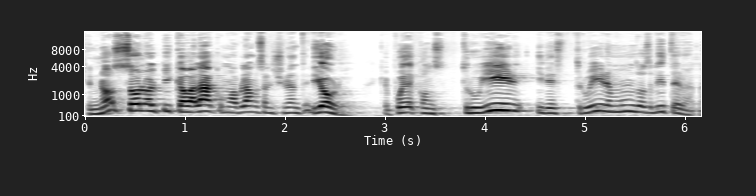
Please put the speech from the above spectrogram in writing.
que no solo al picabalá, como hablamos al anterior, que puede construir y destruir mundos literal,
